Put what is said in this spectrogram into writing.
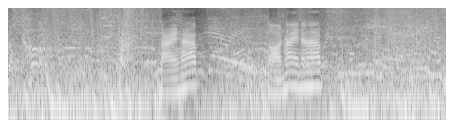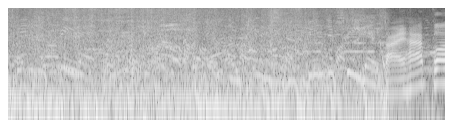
กับข้าตายครับ Daring. ต่อให้นะครับ ตายครับก็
